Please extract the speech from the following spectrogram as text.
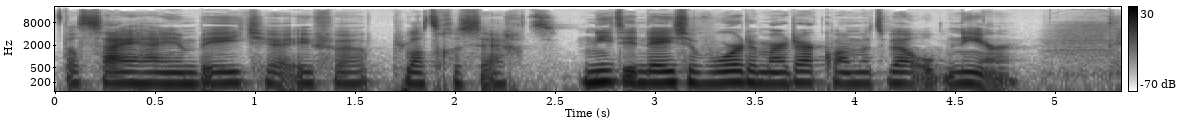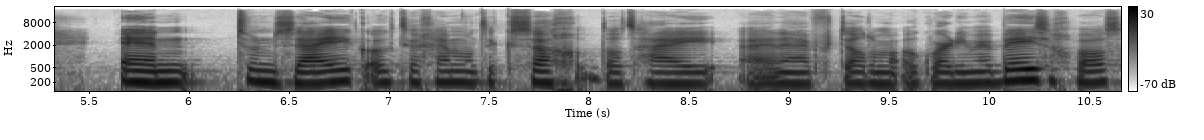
Dat zei hij een beetje even plat gezegd. Niet in deze woorden, maar daar kwam het wel op neer. En toen zei ik ook tegen hem, want ik zag dat hij, en hij vertelde me ook waar hij mee bezig was.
